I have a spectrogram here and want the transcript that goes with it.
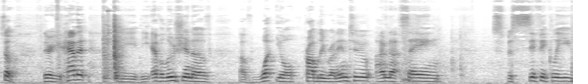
So there you have it, the, the evolution of, of what you'll probably run into. I'm not saying specifically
